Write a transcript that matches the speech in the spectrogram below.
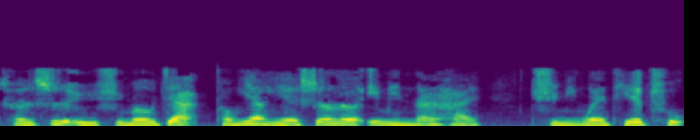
陈氏与徐某甲同样也生了一名男孩，取名为铁杵。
